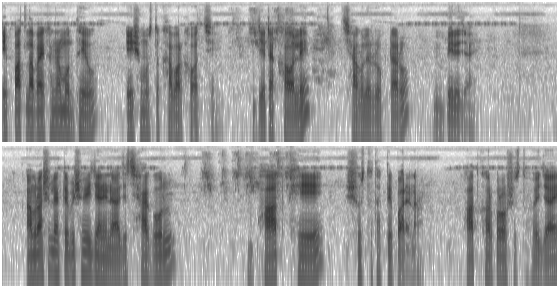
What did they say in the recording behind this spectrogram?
এই পাতলা পায়খানার মধ্যেও এই সমস্ত খাবার খাওয়াচ্ছে, যেটা খাওয়ালে ছাগলের রোগটা আরও বেড়ে যায়। আমরা আসলে একটা বিষয়ই জানি না যে ছাগল ভাত খেয়ে সুস্থ থাকতে পারে না। ভাত খাওয়ার পর অসুস্থ হয়ে যায়,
